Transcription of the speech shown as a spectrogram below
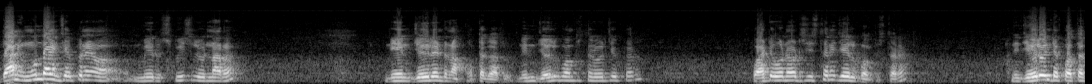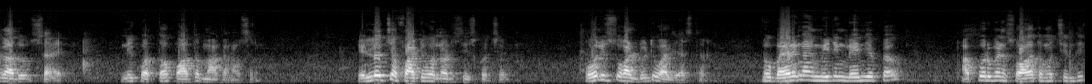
దానికి ముందు ఆయన చెప్పిన మీరు స్పీచ్లు విన్నారా? నేను జైలు అంటే నాకు కొత్త కాదు. నేను జైలుకు పంపిస్తాను ఎవరు చెప్పారు? ఫార్టీ వన్ నోటీస్ ఇస్తేనే జైలుకు పంపిస్తారా? నీ జైలు అంటే కొత్త కాదు. సరే. నీ కొత్త పాత మాకు అనవసరం. వెళ్ళొచ్చా ఫార్టీ వన్ నోటీస్ తీసుకొచ్చావు పోలీసు వాళ్ళ డ్యూటీ వాళ్ళు చేస్తారు. నువ్వు బహిరంగ మీటింగ్లో ఏం చెప్పావు? అపూర్వమైన స్వాగతం వచ్చింది.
